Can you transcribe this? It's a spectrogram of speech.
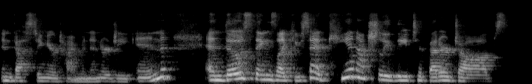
investing your time and energy in. And those things, like you said, can actually lead to better jobs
